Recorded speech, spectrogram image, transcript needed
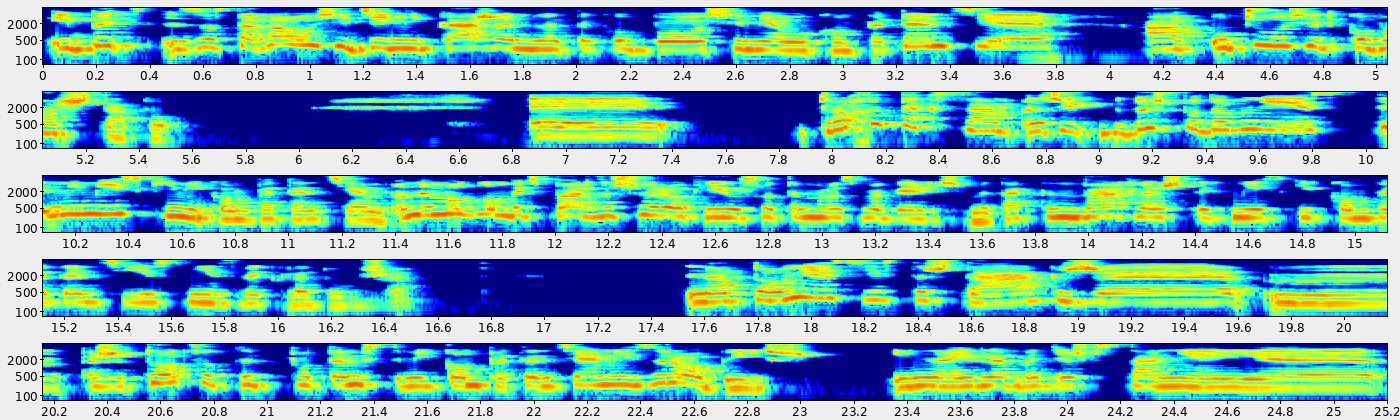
i być, zostawało się dziennikarzem, dlatego, bo się miało kompetencje, a uczyło się tylko warsztatu. E, Trochę tak samo, znaczy dość podobnie jest z tymi miejskimi kompetencjami. One mogą być bardzo szerokie, już o tym rozmawialiśmy, tak? Ten wachlarz tych miejskich kompetencji jest niezwykle duży. Natomiast jest też tak, że, mm, że to, co ty potem z tymi kompetencjami zrobisz i na ile będziesz w stanie je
